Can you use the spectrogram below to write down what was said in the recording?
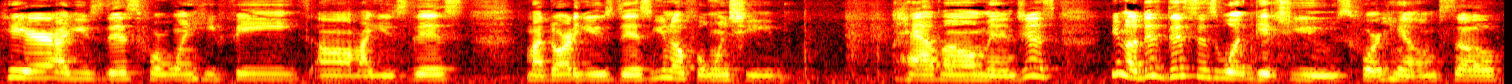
here. I use this for when he feeds. Um i use this. My daughter used this you know for when she have them and just you know this this is what gets used for him. So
